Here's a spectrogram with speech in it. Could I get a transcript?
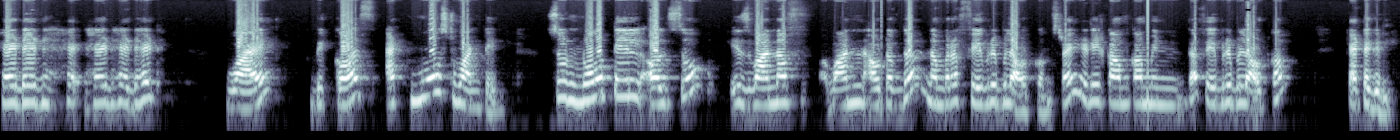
head head head head head. Why? Because at most one tail. So no tail also is one of one out of the number of favorable outcomes right? It will come come in the favorable outcome category.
